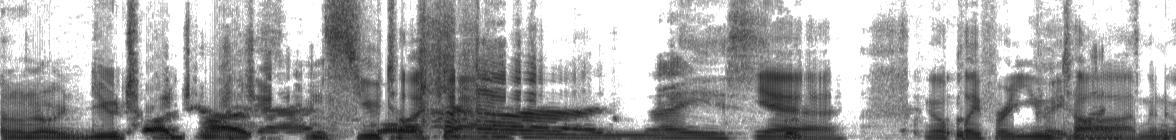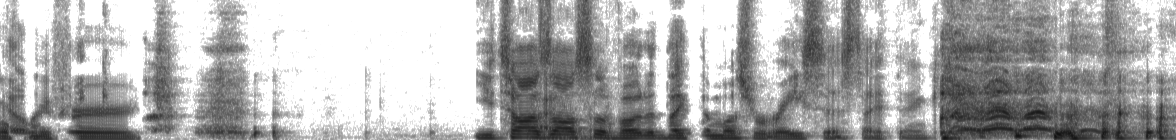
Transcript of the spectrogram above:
I don't know Utah Jazz, Jazz. Utah Jazz. nice. Yeah, I'm gonna play for Utah. I'm gonna go play for. Utah's I also know. voted like the most racist. I think.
